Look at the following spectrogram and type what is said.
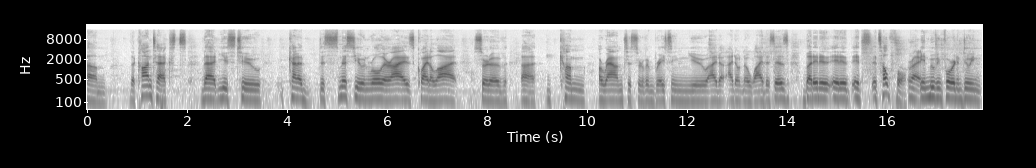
um, the contexts that used to kind of dismiss you and roll their eyes quite a lot, sort of uh, come around to sort of embracing you. I, don't- I don't know why this is, but it is, it is it's it's helpful Right. in moving forward and doing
